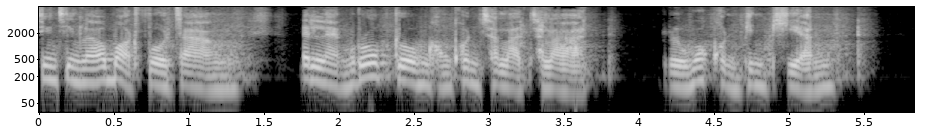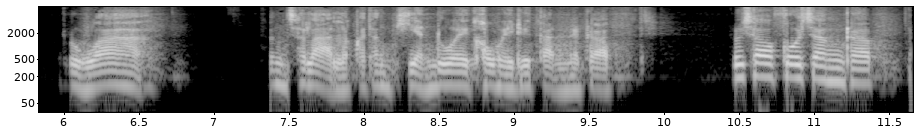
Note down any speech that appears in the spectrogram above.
จริง ๆ แล้วบอร์ด 4chan เป็นแหล่งรวบรวมของคนฉลาดฉลาด หรือว่าคนเพี้ยนเพี้ยนหรือว่าทั้งฉลาดแล้วก็ทั้งเพี้ยนด้วยเข้าไว้ด้วยกันนะครับโดยชาว 4chan ครับไป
